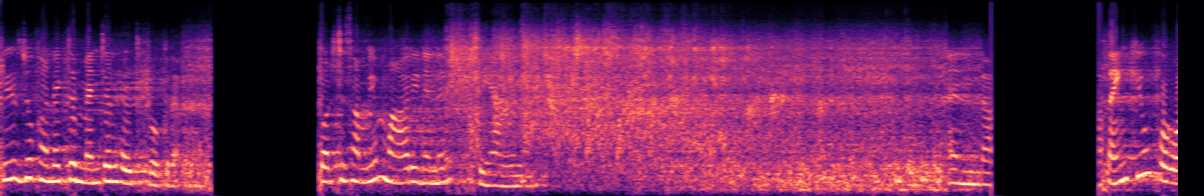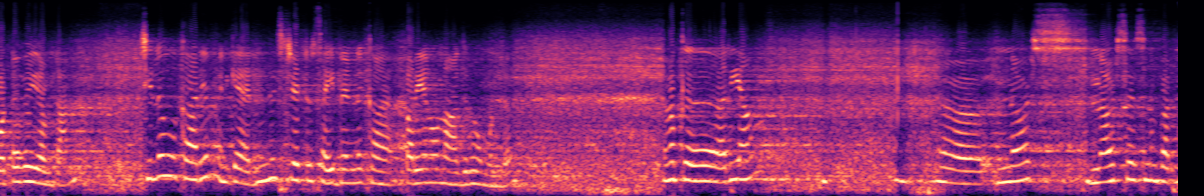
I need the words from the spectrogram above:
please do conduct a mental health programme കുറച്ച് സമയം മാറി നിന്ന് ചെയ്യാൻ വേണ്ടി and thank you for whatever you have done ചില കാര്യം എനിക്ക് അഡ്മിനിസ്ട്രേറ്റർ സൈഡിൽ നിന്ന് പറയണമെന്ന് ആഗ്രഹമുണ്ട്. നമുക്ക് അറിയാം. നേഴ്സ് നേഴ്സസ് എന്ന് പറഞ്ഞ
